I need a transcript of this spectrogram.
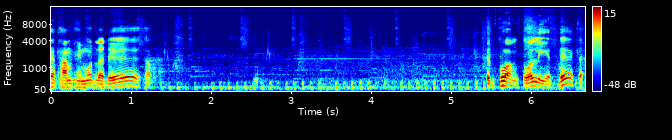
ก็ทำให้หมดละเด้อครับ เป็นพ่วงตัวเลดเด้อจ้ะ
